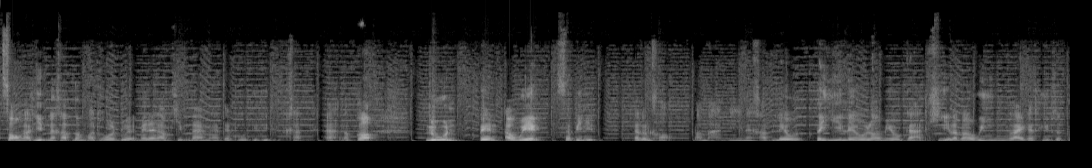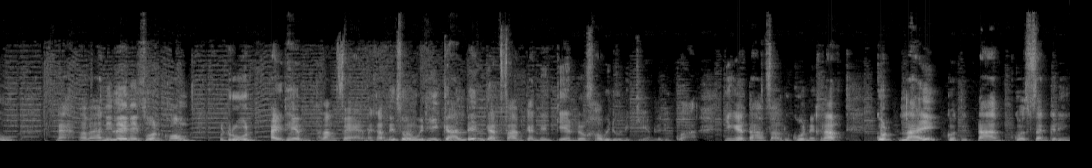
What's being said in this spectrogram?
2 อาทิตย์นะครับ ต้องขอโทษด้วยไม่ได้ทำคลิปนานอาจจะพูดติดๆขัดอะแล้วก็ลูนเป็น awake spirit แล้วก็ขอประมาณนี้นะครับ เร็วตีเร็วแล้วมีโอกาสคีแล้วก็วิ่งไล่กระทืบศัตรู นะประมาณนี้เลยในส่วนของรุ่นไอเทมพลังแฝงนะครับ ในส่วนวิธีการเล่นการฟาร์มการเล่นเกมเดี๋ยวเข้าไปดูในเกมเลยดีกว่ายังไงตามฝากทุกคนนะครับ กดไลค์กดติดตามกดสั่นกระดิ่ง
